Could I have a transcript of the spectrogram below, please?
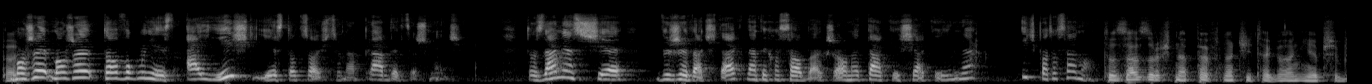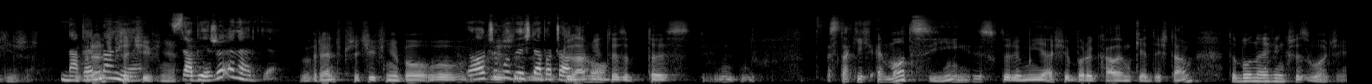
Tak. Może, może to w ogóle nie jest. A jeśli jest to coś, co naprawdę chcesz mieć, to zamiast się wyżywać tak, na tych osobach, że one takie, siakie, inne, idź po to samo. To zazdrość na pewno ci tego nie przybliży. Na Wręcz pewno nie. przeciwnie. Zabierze energię. Wręcz przeciwnie, bo, bo To, o czym mówiłeś na początku. Dla mnie to jest, to jest z takich emocji, z którymi ja się borykałem kiedyś tam, to był największy złodziej.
